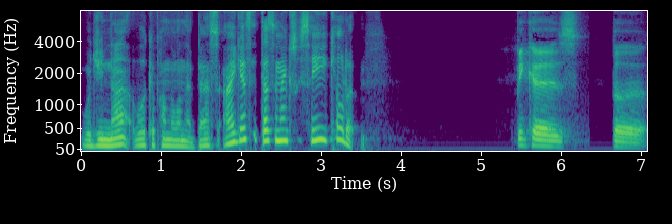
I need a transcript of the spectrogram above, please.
Would you not look upon the one that best? I guess it doesn't actually say he killed it. Because the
